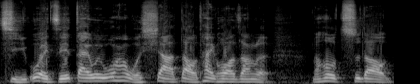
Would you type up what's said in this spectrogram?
几位，直接带位，哇，我吓到，太夸张了。然后吃到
